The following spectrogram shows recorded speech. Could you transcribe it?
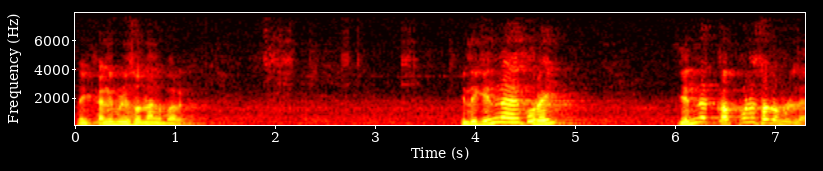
இன்னைக்கு கனிமொழி சொன்னாங்க பாருங்க. இன்றைக்கு என்ன குறை? என்ன தப்புன்னு சொல்ல முடியல.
